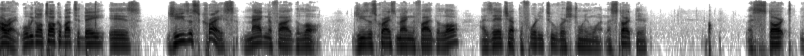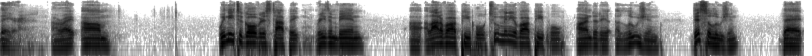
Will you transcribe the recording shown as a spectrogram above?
All right, what we're going to talk about today is Jesus Christ magnified the law. Jesus Christ magnified the law. Isaiah chapter 42, verse 21. Let's start there. Let's start there. All right. Um, we need to go over this topic. Reason being, uh, a lot of our people, too many of our people, are under the illusion, disillusion, that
